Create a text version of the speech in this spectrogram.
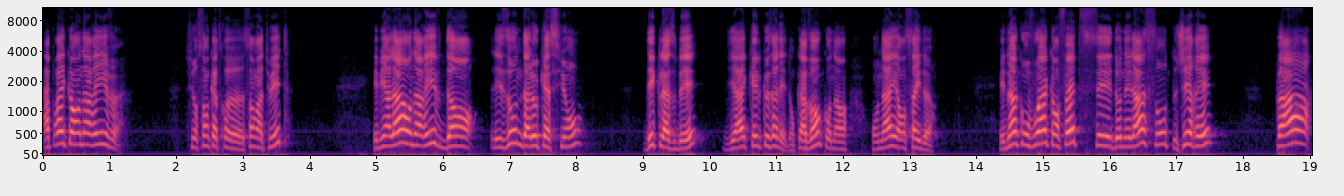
Après, quand on arrive sur 128, eh bien là, on arrive dans les zones d'allocation des classes B d'il y a quelques années, donc avant qu'on on aille en CIDR. Et là qu'on voit qu'en fait, ces données-là sont gérées par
